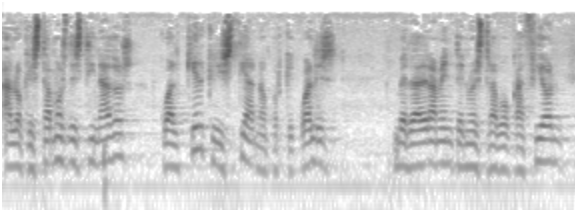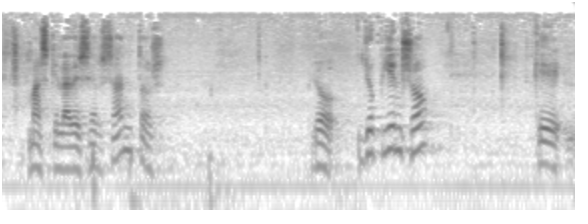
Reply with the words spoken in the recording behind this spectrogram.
a lo que estamos destinados cualquier cristiano, porque cuál es verdaderamente nuestra vocación más que la de ser santos. Pero yo pienso que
